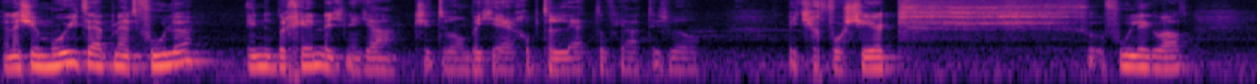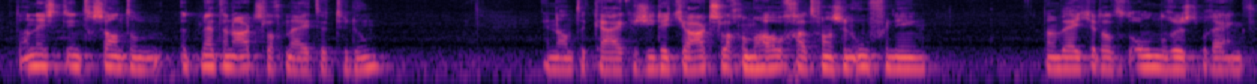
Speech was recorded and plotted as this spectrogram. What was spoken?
En als je moeite hebt met voelen, in het begin dat je denkt, ja, ik zit er wel een beetje erg op te letten. Of ja, het is wel een beetje geforceerd. voel ik wat. Dan is het interessant om het met een hartslagmeter te doen. En dan te kijken, zie dat je hartslag omhoog gaat van zijn oefening. Dan weet je dat het onrust brengt.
